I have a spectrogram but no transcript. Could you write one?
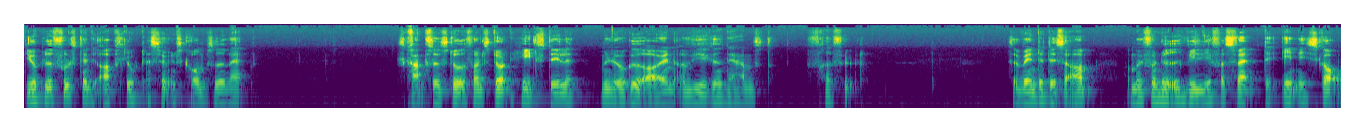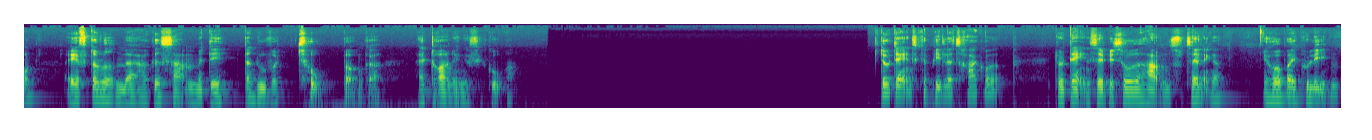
De var blevet fuldstændig opslugt af søens grumsede vand. Skramset stod for en stund helt stille med lukkede øjne og virkede nærmest fredfyldt. Så vendte det sig om, og med fornyet vilje forsvandt det ind i skoven og efterlod mørket sammen med det, der nu var to bunker af dronningefigurer. Det var dagens kapitel af Trækråd. Det var dagens episode af Havnens Fortællinger. Jeg håber, I kunne lide den.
